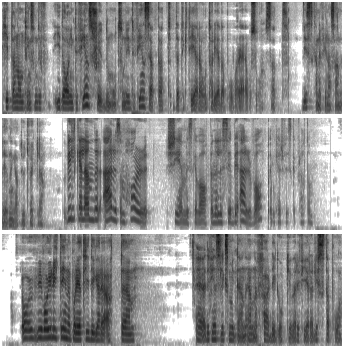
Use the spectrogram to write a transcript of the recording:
hitta någonting som det idag inte finns skydd mot, som det inte finns sätt att detektera och ta reda på vad det är och så. Så att visst kan det finnas anledning att utveckla. Vilka länder är det som har kemiska vapen eller CBR-vapen kanske vi ska prata om? Och vi var ju lite inne på det tidigare att eh, Eh, det finns liksom inte en, en färdig och verifierad lista på,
